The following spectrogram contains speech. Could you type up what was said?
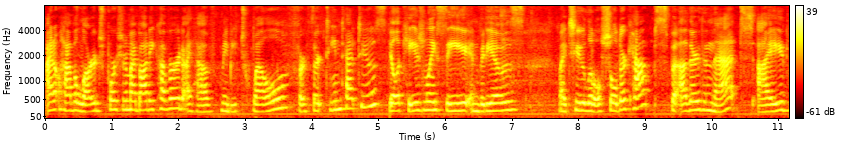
I don't have a large portion of my body covered. I have maybe 12 or 13 tattoos. You'll occasionally see in videos my two little shoulder caps, but other than that, I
